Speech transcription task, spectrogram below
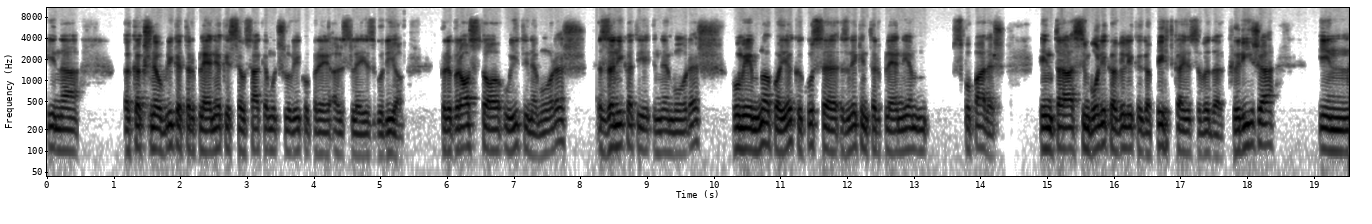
in na kakšne oblike trpljenja, ki se vsakemu človeku prej ali slej zgodijo. Preprosto uiti ne moreš, zanikati ne moreš, pomembno pa je, kako se z nekim trpljenjem spopadeš. In ta simbolika velikega petka je seveda križa in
